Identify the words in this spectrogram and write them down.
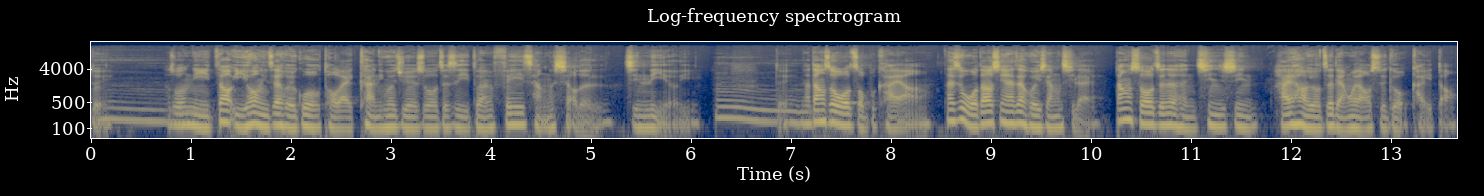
对，他说你到以后你再回过头来看，你会觉得说这是一段非常小的经历而已。嗯，对。那当时我走不开啊，但是我到现在再回想起来，当时候真的很庆幸，还好有这两位老师给我开导，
